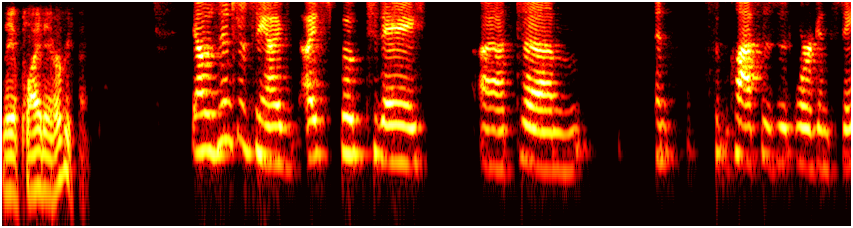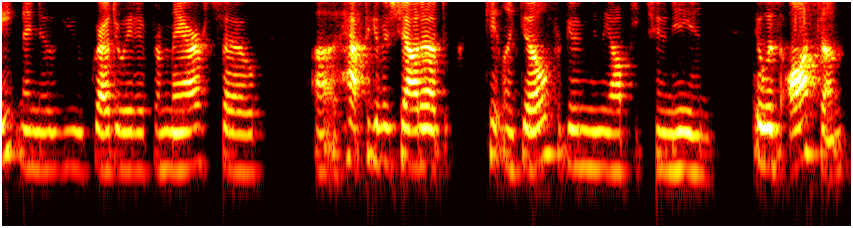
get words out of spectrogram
they apply to everything. Yeah, it was interesting. I I spoke today at um, some classes at Oregon State, and I know you graduated from there. So uh, have to give a shout out to Caitlin Gill for giving me the opportunity, and it was awesome.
